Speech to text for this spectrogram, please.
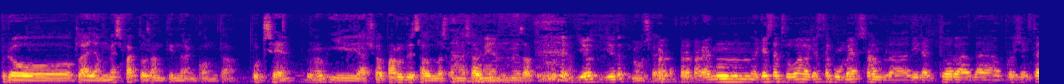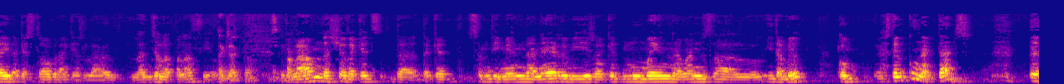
però, clar, hi ha més factors a tindre en compte. Potser, no? i això parlo des del desconeixement més absolut. Eh? Jo, jo No sé. pre preparant aquesta trobada, aquesta conversa amb la directora de Projectar i d'aquesta obra, que és la- l'Àngela Palacio, Exacte. Sí. parlàvem d'això, d'aquest de- d'aquest sentiment de nervis o aquest moment abans del... I també com estem connectats Eh,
